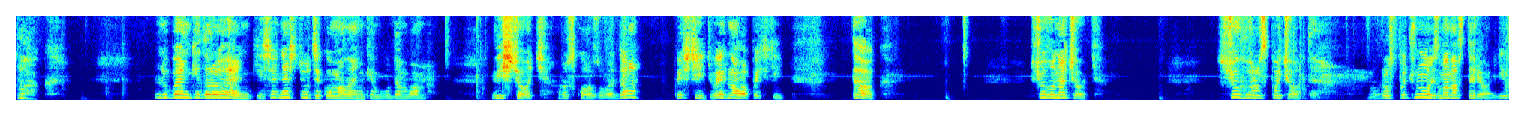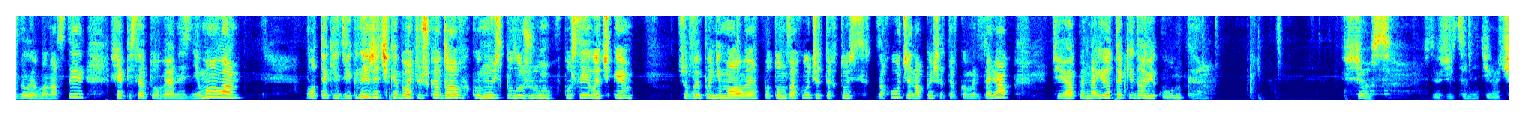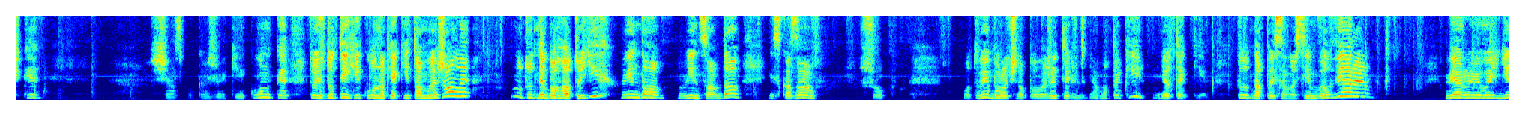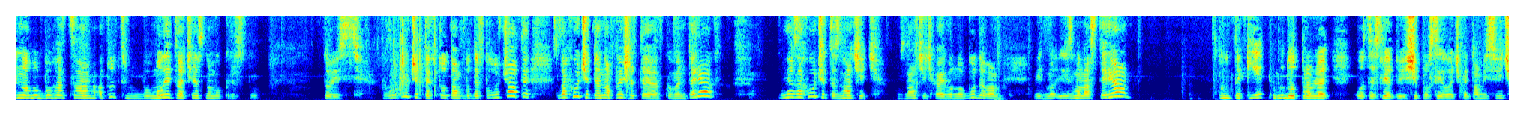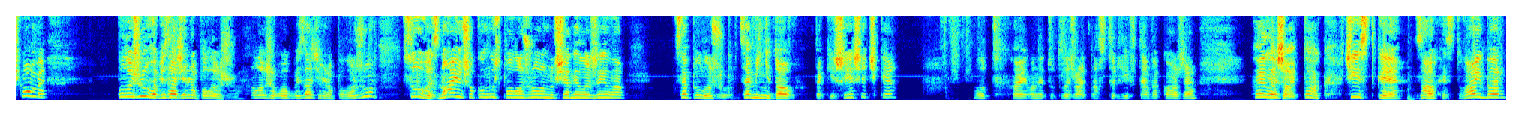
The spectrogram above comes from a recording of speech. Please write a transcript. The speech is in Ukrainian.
Так. Любенькі, дорогенькі, сьогодні з тюциком маленьким будемо вам віщать, розказувати, да? Пишіть, вигнала, пишіть. Так. З чого почати? З чого розпочати? Розпочну із монастиря. Їздили в монастир, ще після того я не знімала. От такі дві книжечки батюшка дав, комусь положу в посилочки, щоб ви понімали. Потім захочете, хтось захоче, напишете в коментарях, чи як ви на. І от такі дав іконки. Щас. Скажіть, це не ті очки. Щас покажу, які іконки. Тобто до тих іконок, які там лежали, ну тут небагато їх він дав, він сам дав і сказав, щоб от виборочно положити людям. Отакі і отакі. Тут написано символ віри, вірою в єдиного Богатця, а тут молитва чесному Христу. Тобто, захочете, хто там буде получати, захочете, напишете в коментарях. Не захочете, значить, значить, хай воно буде вам від, із монастиря. Ось такі буду відправляти оце слідуючі посилочки там із свічками. Положу, обов'язково положу. Положу, обов'язково положу. Сови знаю, що комусь положу, ну ще не ложила. Все положу. Це мені дав такі шишечки. От хай вони тут лежать на столі, в тебе каже. Хай лежать. Так, чистки, захист, вайбер.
